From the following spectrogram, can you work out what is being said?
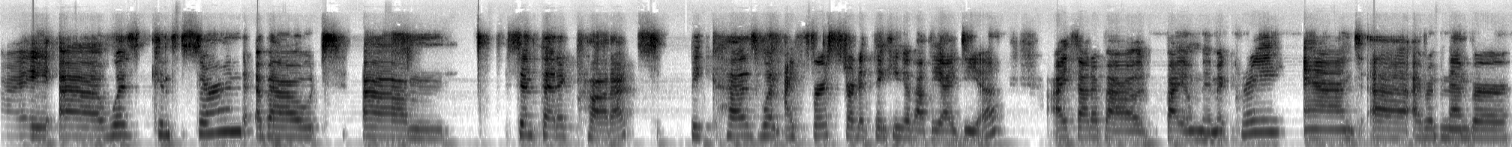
i uh, was concerned about um, synthetic products because when I first started thinking about the idea, I thought about biomimicry. And uh, I remember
